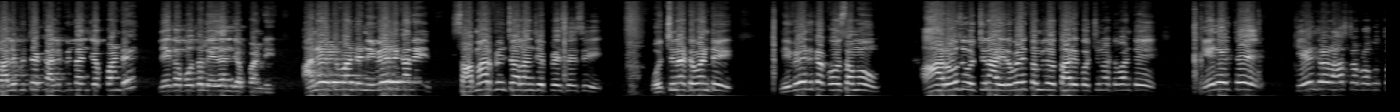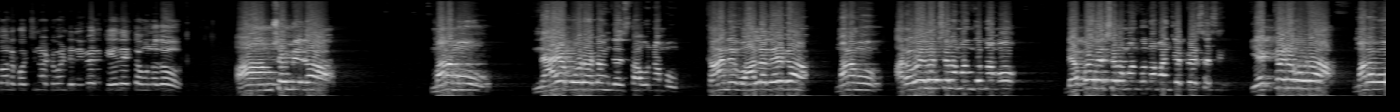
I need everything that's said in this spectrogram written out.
కలిపితే కలిపిల్లని చెప్పండి లేకపోతే లేదని చెప్పండి. అనేటువంటి నివేదికని సమర్పించాలని చెప్పేసేసి వచ్చినటువంటి నివేదిక కోసము ఆ రోజు వచ్చిన ఇరవై తొమ్మిదో తారీఖు వచ్చినటువంటి ఏదైతే కేంద్ర రాష్ట్ర ప్రభుత్వాలకు వచ్చినటువంటి నివేదిక ఏదైతే ఉన్నదో ఆ అంశం మీద మనము న్యాయ పోరాటం చేస్తా ఉన్నాము. కానీ వాళ్ళ లేక మనము అరవై లక్షల మంది ఉన్నాము డెబ్బై లక్షల మంది ఉన్నామని చెప్పేసి ఎక్కడ కూడా మనము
